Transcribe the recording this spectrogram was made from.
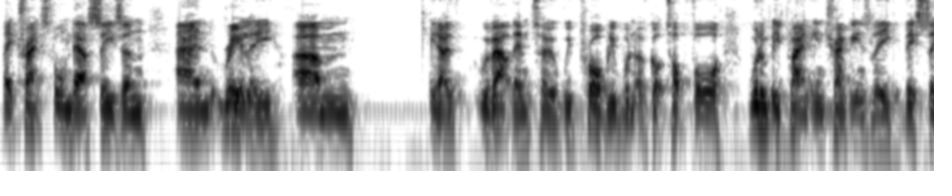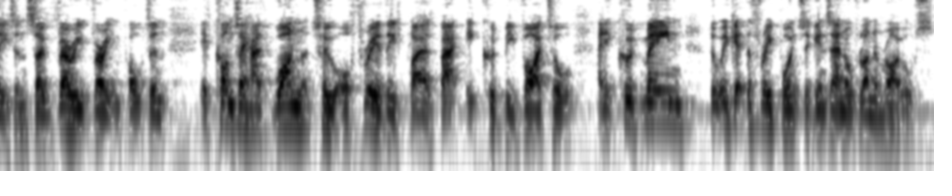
They transformed our season, and really, um, you know, without them two, we probably wouldn't have got top four, wouldn't be playing in Champions League this season. So very, very important. If Conte has one, two, or three of these players back, it could be vital, and it could mean that we get the three points against our North London rivals.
